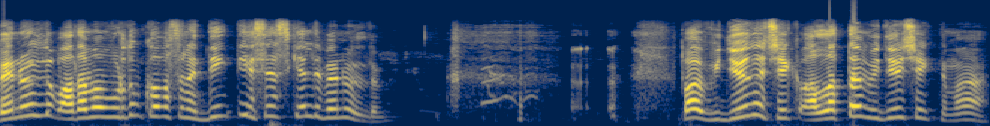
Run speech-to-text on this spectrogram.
Ben öldüm. Adama vurdum kafasına. Dink diye ses geldi ben öldüm. bak videoyu da çek. Allah'tan videoyu çektim ha.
